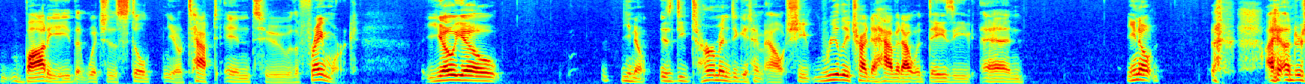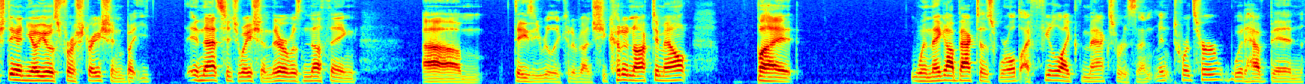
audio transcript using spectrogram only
body that which is still you know tapped into the framework. Yo-Yo you know, is determined to get him out. She really tried to have it out with Daisy, and you know, I understand Yo-Yo's frustration, but in that situation, there was nothing um, Daisy really could have done. She could have knocked him out, but when they got back to this world, I feel like Mac's resentment towards her would have been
